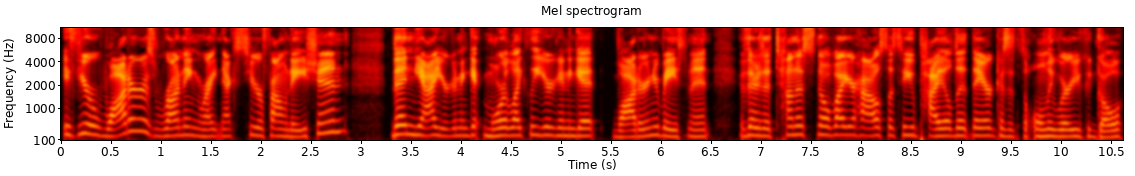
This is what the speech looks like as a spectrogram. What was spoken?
if your water is running right next to your foundation, then yeah, you're gonna get more likely you're gonna get water in your basement. If there's a ton of snow by your house, let's say you piled it there because it's the only where you could go,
